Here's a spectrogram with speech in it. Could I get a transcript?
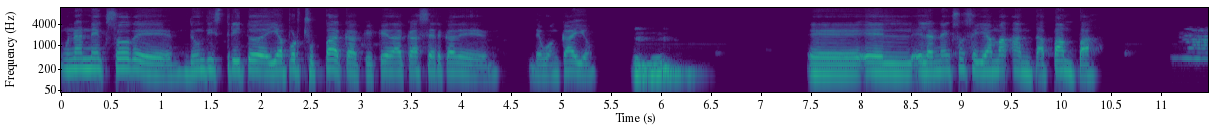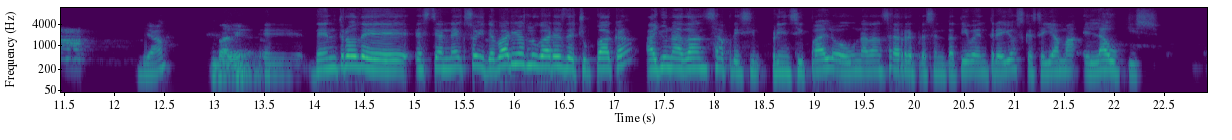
un anexo de, un distrito de allá por Chupaca, que queda acá cerca de, de Huancayo. Eh, el, anexo se llama Antapampa. ¿Ya? Vale. Eh, dentro de este anexo y de varios lugares de Chupaca hay una danza principal o una danza representativa entre ellos que se llama el Aukish.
